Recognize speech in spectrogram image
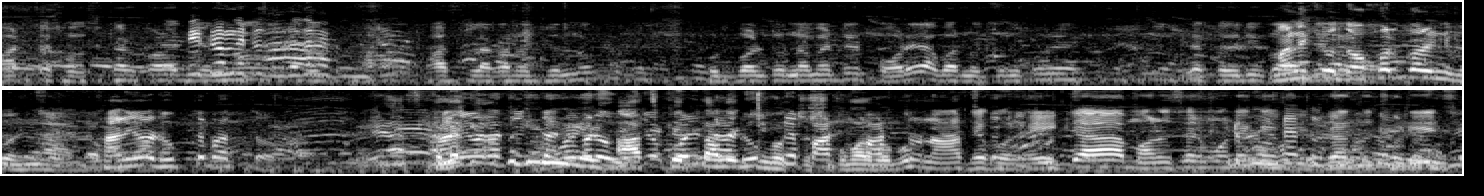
মাঠটা সংস্কার করার জন্য ঘাস লাগানোর জন্য ফুটবল টুর্নামেন্টের পরে আবার নতুন করে এটা তৈরি মানে কেউ দখল করেনি বলছে? স্থানীয়রা ঢুকতে পারতো? করে তাহলে কি হচ্ছে সুকুমার বাবু? পারতো না আজকে দেখুন এইটা মানুষের মনে কেউ বিভ্রান্ত ছড়িয়েছে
